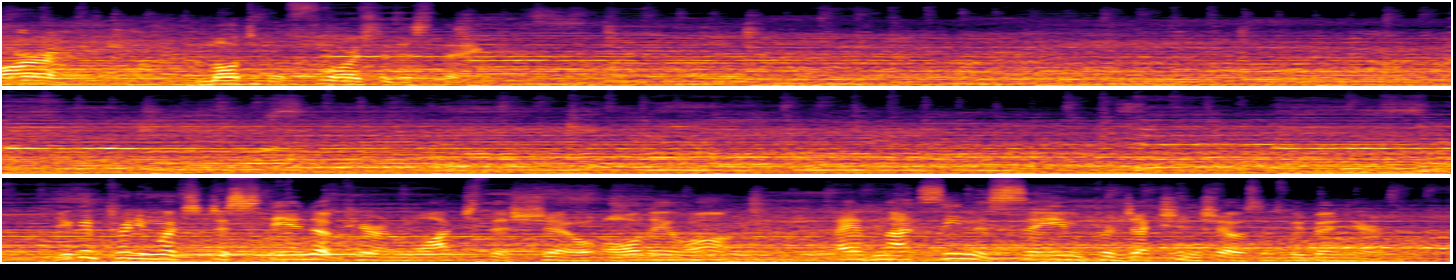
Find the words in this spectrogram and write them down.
are multiple floors to this thing. Could pretty much just stand up here and watch this show all day long. I have not seen the same projection show since we've been here.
